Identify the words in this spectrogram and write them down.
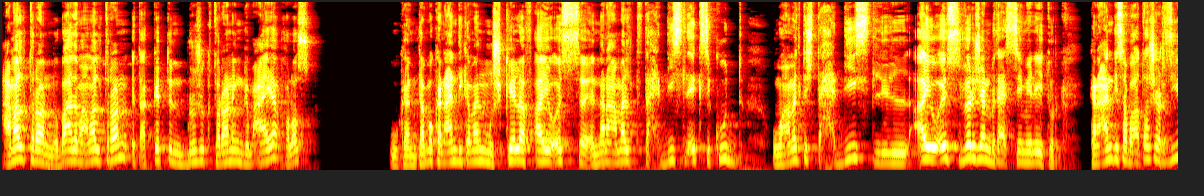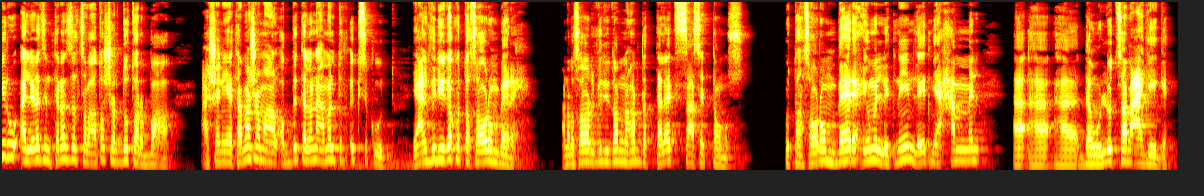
عملت run وبعد ما عملت run اتأكدت إن ال project running معايا خلاص. وكان تمام كان عندي كمان مشكلة في iOS إن أنا عملت تحديث ل Xcode وما عملتش تحديث لل iOS version بتاع ال simulator كان عندي 17 0 قال لي لازم تنزل 17 dot 4 عشان يتماشى مع ال update اللي أنا عملته في Xcode يعني الفيديو ده كنت أصوره امبارح. أنا بصور الفيديو ده النهارده الثلاث الساعة 6 ونص. كنت هصوره امبارح يوم الاثنين لقيتني هحمل ه download 7 جيجا.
